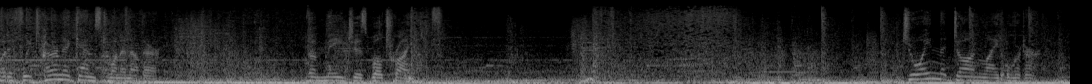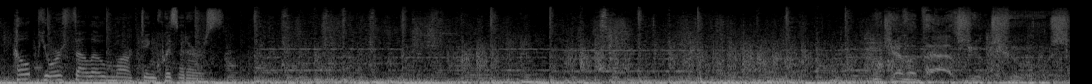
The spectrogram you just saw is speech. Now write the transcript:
But if we turn against one another, the mages will triumph. Join the Dawnlight Order. Help your fellow marked inquisitors. Whichever paths you choose,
